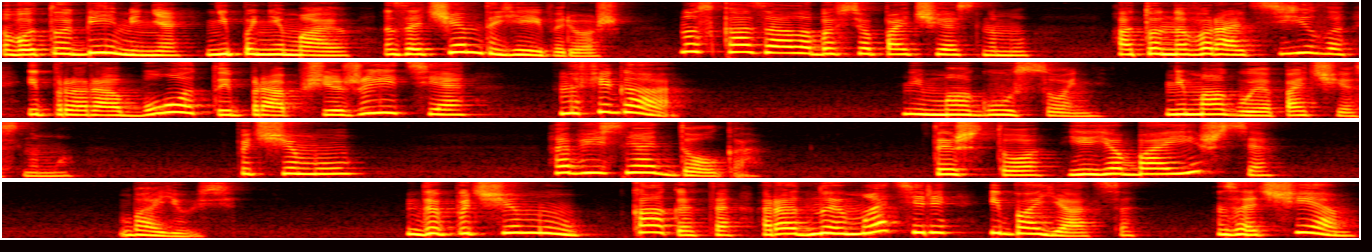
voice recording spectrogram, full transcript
вот убей меня, не понимаю, зачем ты ей врешь? Ну, сказала бы все по-честному. А то наворотила и про работу, и про общежитие. Нафига?» «Не могу, Сонь, не могу я по-честному». «Почему?» «Объяснять долго». «Ты что, ее боишься?» «Боюсь». «Да почему? Как это? Родной матери и бояться? Зачем?»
